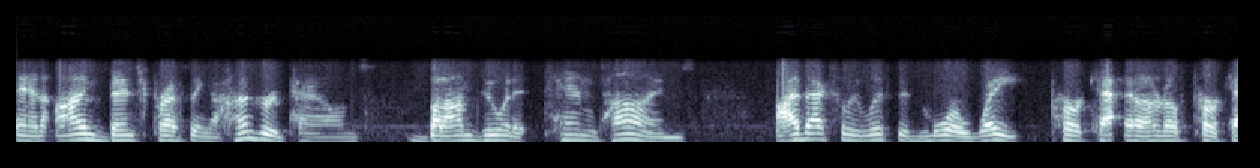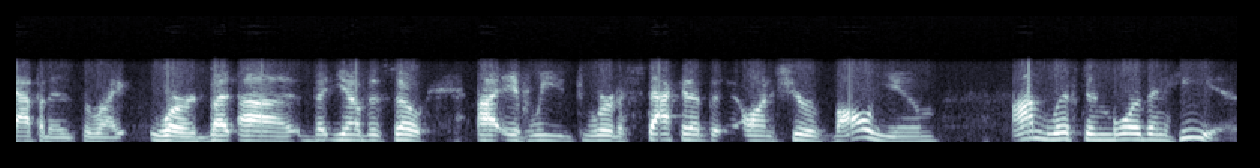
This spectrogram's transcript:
and I'm bench pressing 100 pounds, but I'm doing it 10 times, I've actually lifted more weight per cap. I don't know if per capita is the right word, but uh, but you know, but so uh, if we were to stack it up on sheer volume, I'm lifting more than he is.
